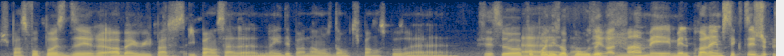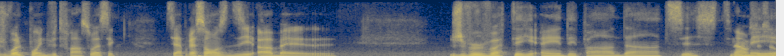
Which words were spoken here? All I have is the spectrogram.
je pense qu'il ne faut pas se dire Ah, ben eux, ils pensent, ils pensent à l'indépendance, donc ils ne pensent pas à. C'est ça, faut à pas les opposer. Mais, mais le problème, c'est que je, je vois le point de vue de François. C'est que si après ça, on se dit Ah, ben. Je veux voter indépendantiste, Non, mais ça, euh,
